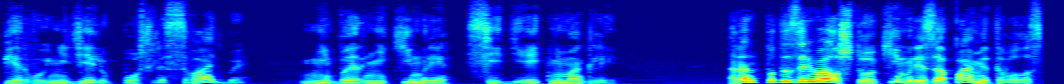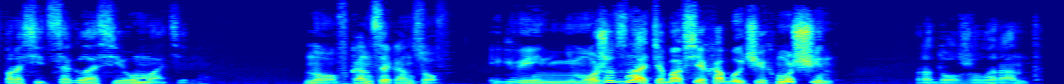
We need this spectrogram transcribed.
Первую неделю после свадьбы ни Бер, ни Кимри сидеть не могли. Ранд подозревал, что Кимри запамятовала спросить согласие у матери. Но, в конце концов, Игвейн не может знать обо всех обычаях мужчин, продолжил Ранд.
